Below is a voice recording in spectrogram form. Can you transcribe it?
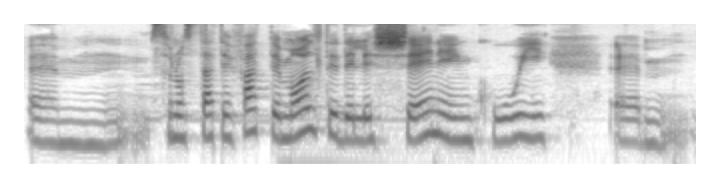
ehm, sono state fatte molte delle scene in cui ehm,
